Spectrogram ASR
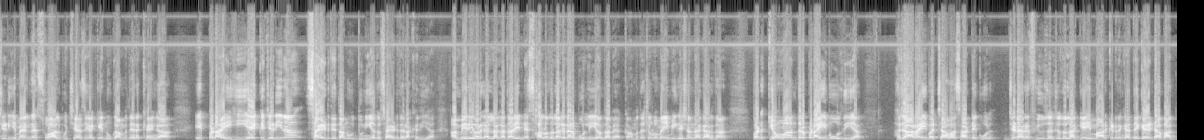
ਜਿਹੜੀ ਮੈਂ ਨਾ ਸਵਾਲ ਪੁੱਛਿਆ ਸੀਗਾ ਕਿ ਇਹਨੂੰ ਕੰਮ ਤੇ ਰੱਖੇਗਾ? ਇਹ ਪੜ੍ਹਾਈ ਹੀ ਹੈ ਕਿ ਜਿਹੜੀ ਨਾ ਸਾਈਡ ਤੇ ਤੁਹਾਨੂੰ ਦੁਨੀਆ ਤੋਂ ਸਾਈਡ ਤੇ ਰੱਖਦੀ ਆ? ਆ ਮੇਰੇ ਵਰਗਾ ਲਗਾਤਾਰ ਇੰਨੇ ਸਾਲਾਂ ਤੋਂ ਲਗਾਤਾਰ ਬੋਲੀ ਆਉਂਦਾ ਪਿਆ। ਕੰਮ ਤਾਂ ਚਲੋ ਮੈਂ ਇਮੀਗ੍ਰੇਸ਼ਨ ਦਾ ਕਰਦਾ, ਪਰ ਕਿਉਂ ਆ? ਅੰਦਰ ਪੜ੍ਹਾਈ ਬੋਲਦੀ ਆ। ਹਜ਼ਾਰਾਂ ਹੀ ਬੱਚਾ ਵਾ ਸਾਡੇ ਕੋਲ, ਜਿਹੜਾ ਰਿਫਿਊਜ਼ਲ ਜਦੋਂ ਲੱਗ ਗਿਆ, ਇਹ ਮਾਰਕੀਟ ਨੇ ਕਹਤੇ ਕੈਨੇਡਾ ਬੰਦ,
